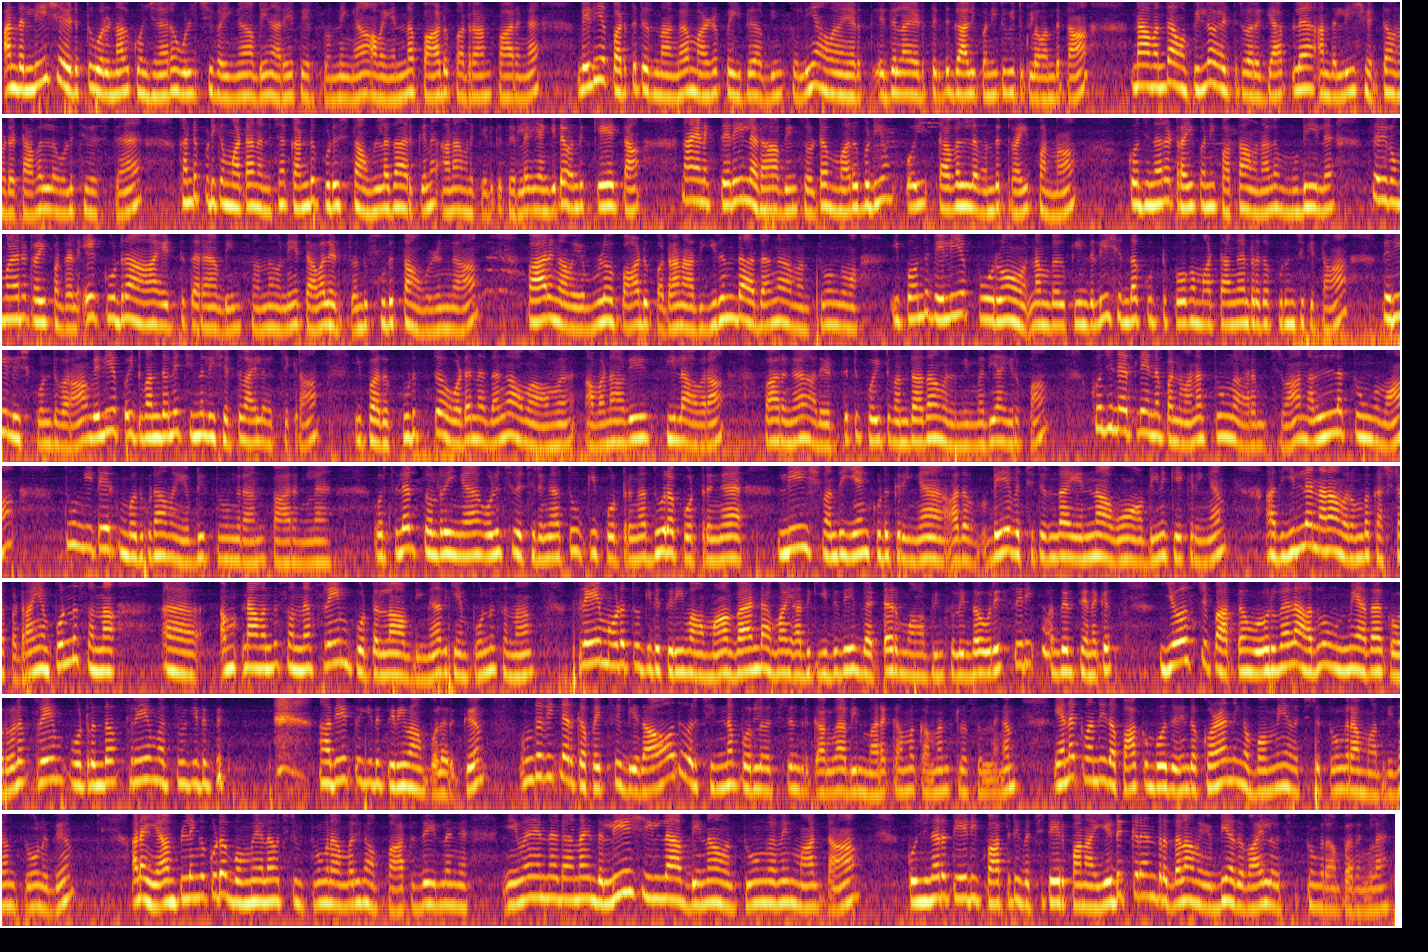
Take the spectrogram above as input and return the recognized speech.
அந்த லீஷை எடுத்து ஒரு நாள் கொஞ்ச நேரம் ஒழிச்சு வைங்க அப்படின்னு நிறைய பேர் சொன்னீங்க. அவன் என்ன பாடுபடுறான்னு பாருங்க. வெளியே படுத்துட்டு இருந்தாங்க. மழை பெய்யுது அப்படின்னு சொல்லி அவன் எடுத்து இதெல்லாம் எடுத்துக்கிட்டு காலி பண்ணிட்டு வீட்டுக்குள்ளே வந்துட்டான். நான் வந்து அவன் பில்லோ எடுத்துட்டு வர கேப்ல அந்த லீஷ் எடுத்து அவனோட டவலில் ஒழிச்சு வச்சிட்டேன். கண்டுபிடிக்க மாட்டான்னு நினச்சேன். கண்டுபிடிச்சிட்டான். உள்ளதா இருக்குன்னு. ஆனால் அவனுக்கு எடுக்க தெரியல. என்கிட்ட வந்து கேட்டான். நான் எனக்கு தெரியலடா அப்படின்னு சொல்லிட்டு மறுபடியும் போய் டவலில் வந்து ட்ரை பண்ணான். கொஞ்ச நேரம் ட்ரை பண்ணி பார்த்தா அவனால் முடியல. சரி ரொம்ப நேரம் ட்ரை பண்ணுறேன் ஏ குடுறா எடுத்து தரேன் அப்படின்னு சொன்ன உடனே டவல் எடுத்துகிட்டு வந்து கொடுத்தான் ஒழுங்கா. பாருங்க அவன் எவ்வளோ பாடுபடுறான். அது இருந்தால் தாங்க அவன் தூங்குவான். இப்போ வந்து வெளியே போகிறோம் நம்மளுக்கு இந்த லீஷ் இருந்தால் கூட்டு போக மாட்டாங்கன்றத புரிஞ்சுக்கிட்டான். பெரிய லீஷ் கொண்டு வரான். வெளியே போயிட்டு வந்தோடனே சின்ன லீஷ் எடுத்து வாயில் வச்சுக்கிறான். இப்போ அதை கொடுத்த உடனே தாங்க அவன் அவன் அவனாகவே ஃபீல் ஆகுறான் பாருங்க அதை எடுத்துகிட்டு போயிட்டு வந்தால் தான் அவன் நிம்மதியாக இருப்பான். கொஞ்ச நேரத்தில் என்ன பண்ணுவான்னா தூங்க ஆரம்பிச்சிருவான். நல்லா தூங்குவான். தூங்கிட்டே இருக்கும்போது கூட அவன் எப்படி தூங்குறான்னு பாருங்களேன். ஒரு சிலர் சொல்கிறீங்க ஒழிச்சு வச்சுருங்க தூக்கி போட்டுருங்க தூர போட்டுருங்க லீஷ் வந்து ஏன் கொடுக்குறீங்க? அதை அப்படியே வச்சுட்டு இருந்தால் என்ன ஆகும் அப்படின்னு கேட்குறீங்க அது இல்லைனாலும் அவன் ரொம்ப கஷ்டப்படுறான். என் பொண்ணு சொன்னான் அம்- நான் வந்து சொன்னேன் ஃப்ரேம் போட்டுடலாம் அப்படின்னு. அதுக்கு என் பொண்ணு சொன்னான் ஃப்ரேமோட தூக்கிட்டு திரிவாமா வேண்டாமா அதுக்கு இதுவே பெட்டர்மா அப்படின்னு சொல்லியிருந்தா ஒரே சிரிப்பு வந்துருச்சு எனக்கு. யோசிச்சு பார்த்தேன் ஒருவேளை அதுவும் உண்மையாக தான் இருக்கும். ஒருவேளை ஃப்ரேம் போட்டிருந்தா ஃப்ரேமை தூக்கிட்டு அதே தூக்கிட்டு திரிவான் போல இருக்கு. உங்க வீட்டில் இருக்க பெட்ஸ் இப்படி ஏதாவது ஒரு சின்ன பொருள் வச்சுட்டு இருந்திருக்காங்களா அப்படின்னு மறக்காம கமெண்ட்ஸ்ல சொல்லுங்க. எனக்கு வந்து இதை பார்க்கும்போது இந்த குழந்தைங்க பொம்மையை வச்சுட்டு தூங்குற மாதிரி தான் தோணுது. ஆனால் என் பிள்ளைங்க கூட பொம்மையெல்லாம் வச்சுட்டு தூங்குற மாதிரி நான் பார்த்ததே இல்லைங்க. இவன் என்னடானா இந்த லீஷ் இல்லை அப்படின்னா அவன் தூங்கவே மாட்டான். கொஞ்ச நேரம் தேடி பார்த்துட்டு வச்சுட்டே இருப்பான். நான் எடுக்கிறேன்றதால அவன் எப்படி அதை வாயில் வச்சுட்டு தூங்குறான் பாருங்களேன்.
